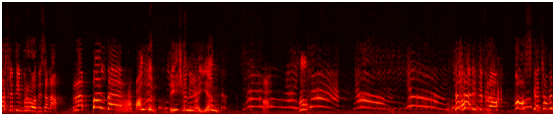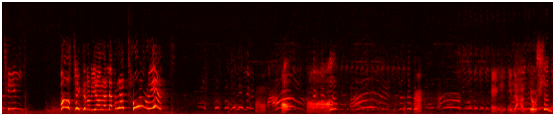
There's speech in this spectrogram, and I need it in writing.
Vem har släppt in brådisarna? Rabalder! Rabalder, det känner jag igen. Ah, ah. Det här är inte bra! Vad ska jag ta mig till? Vad tänker de göra i laboratoriet? Ja, ja. Eh, Är det här duschen?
